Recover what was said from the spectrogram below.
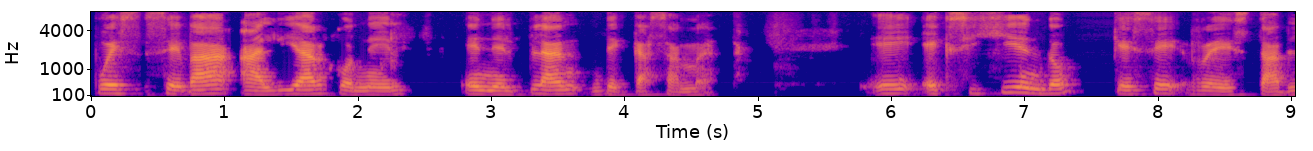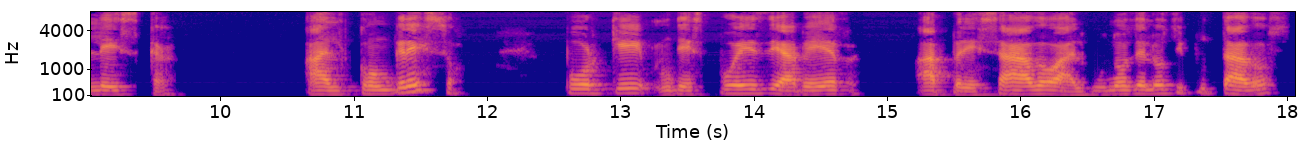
pues se va a aliar con él en el plan de Casamata, eh, exigiendo que se restablezca al Congreso, porque después de haber apresado a algunos de los diputados,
